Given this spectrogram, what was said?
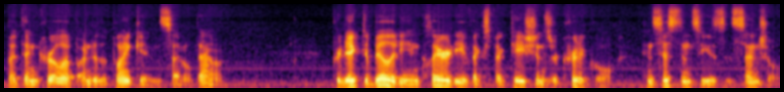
but then curl up under the blanket and settle down. Predictability and clarity of expectations are critical. Consistency is essential.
